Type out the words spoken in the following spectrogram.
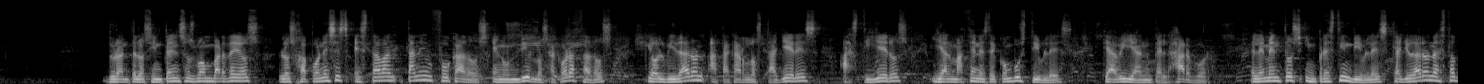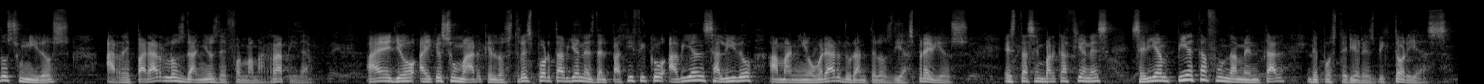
Durante los intensos bombardeos, los japoneses estaban tan enfocados en hundir los acorazados que olvidaron atacar los talleres, astilleros y almacenes de combustibles que había en Pearl Harbor, elementos imprescindibles que ayudaron a Estados Unidos a reparar los daños de forma más rápida. A ello hay que sumar que los tres portaaviones del Pacífico habían salido a maniobrar durante los días previos. Estas embarcaciones serían pieza fundamental de posteriores victorias.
